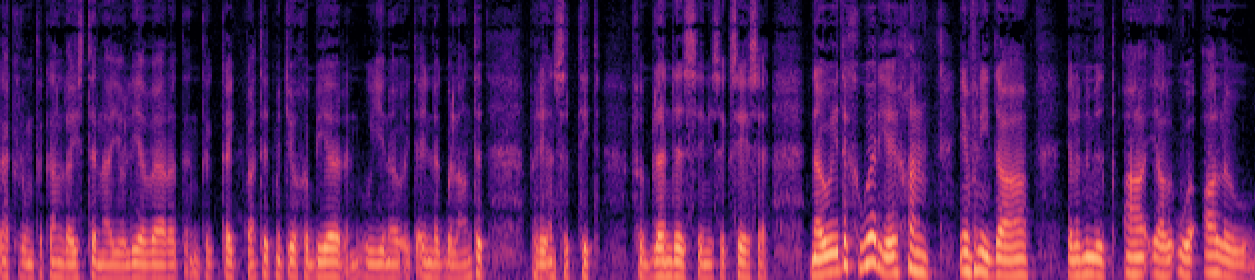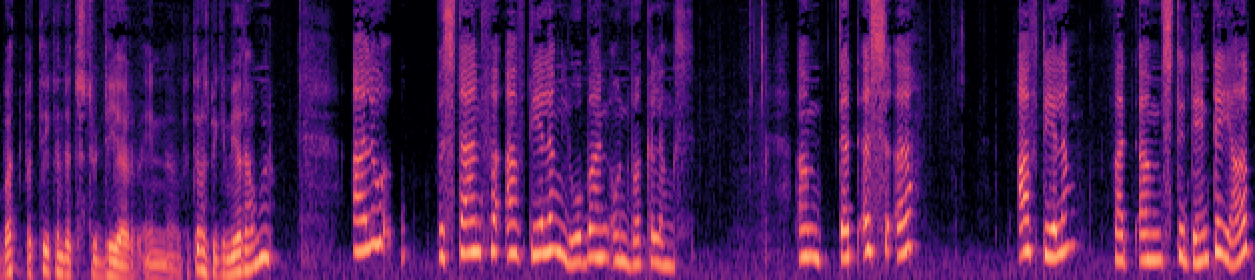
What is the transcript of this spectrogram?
lekker om te kan luister na jou lewe wêreld en te kyk wat het met jou gebeur en hoe jy nou uiteindelik beland het by die Instituut vir Blindes en die suksesse. Nou het ek gehoor jy gaan een van die dae, jy noem dit ALO ALO, wat beteken dit studeer en uh, vertel ons bietjie meer daaroor? ALO bestaan vir afdeling loopbaanontwikkelings. Um dit is 'n afdeling wat um studente help,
